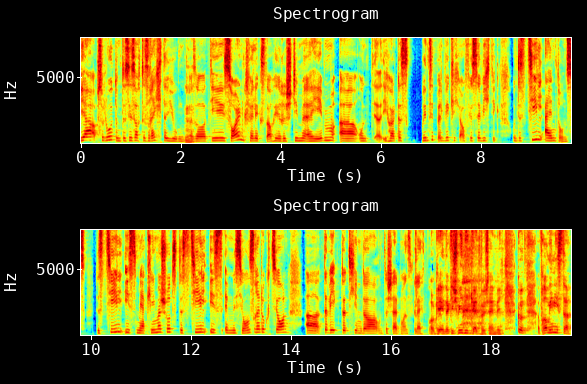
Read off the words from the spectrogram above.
Ja, absolut und das ist auch das Recht der Jugend. Mhm. Also die sollen gefälligst auch ihre Stimme erheben äh, und äh, ich halte das prinzipiell wirklich auch für sehr wichtig. Und das Ziel eint uns. Das Ziel ist mehr Klimaschutz, das Ziel ist Emissionsreduktion. Äh, der Weg dorthin, da unterscheiden wir uns vielleicht. Okay, in der Geschwindigkeit wahrscheinlich. Gut, Frau Minister,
